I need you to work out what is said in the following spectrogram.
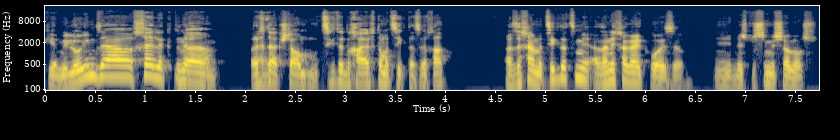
כי המילואים זה החלק, אתה יודע. איך אתה, כשאתה מציג את עצמך, איך אתה מציג את עצמך? אז איך אני מציג את עצמי? אז אני חגי קרויזר, אה, בן 33,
